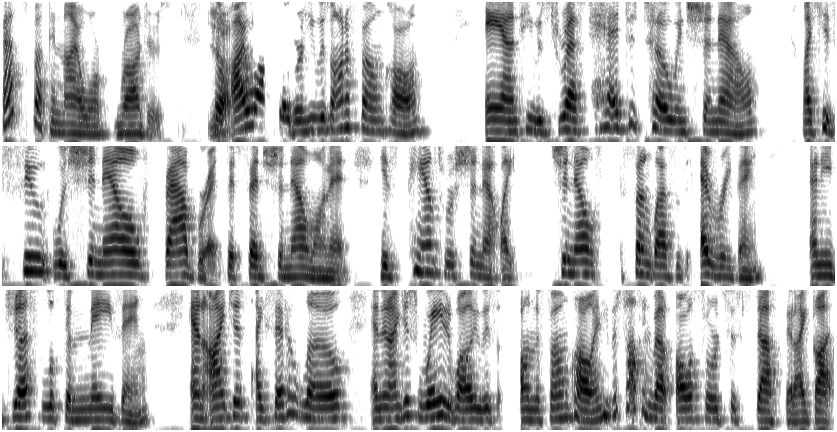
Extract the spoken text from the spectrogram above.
that's fucking Nile Rodgers. So I walked over. He was on a phone call and he was dressed head to toe in Chanel. Like his suit was Chanel fabric that said Chanel on it. His pants were Chanel, like Chanel sunglasses, everything. And he just looked amazing. And I just, I said hello. And then I just waited while he was on the phone call. And he was talking about all sorts of stuff that I got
